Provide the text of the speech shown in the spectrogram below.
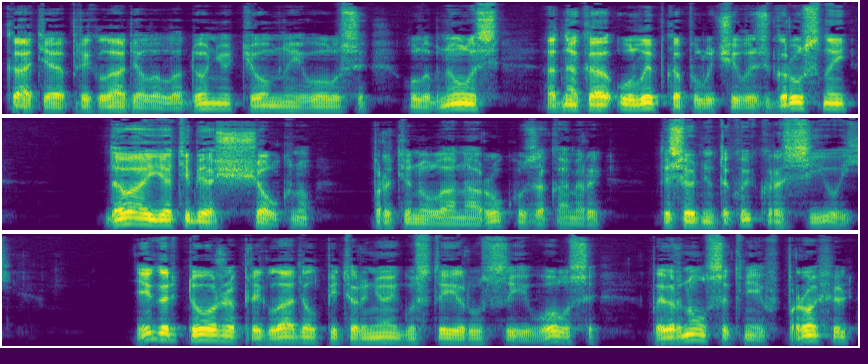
Катя пригладила ладонью темные волосы, улыбнулась, однако улыбка получилась грустной. — Давай я тебя щелкну, — протянула она руку за камерой. — Ты сегодня такой красивый. Игорь тоже пригладил пятерней густые русые волосы, повернулся к ней в профиль.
